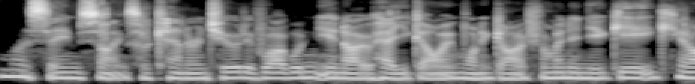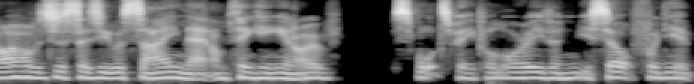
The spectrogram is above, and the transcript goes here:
Almost seems something sort of counterintuitive. Why wouldn't you know how you're going, want to go from in a new gig? You know, I was just as you were saying that, I'm thinking, you know, sports people or even yourself when you're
